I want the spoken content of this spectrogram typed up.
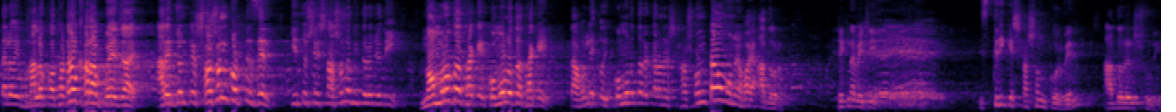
তাহলে ওই ভালো কথাটাও খারাপ হয়ে যায়। আরেকজনকে শাসন করতেছেন, কিন্তু সেই শাসনের ভিতরে যদি নম্রতা থাকে, কোমলতা থাকে, তাহলে ওই কোমলতার কারণে শাসনটাও মনে হয় আদর। ঠিক না বেঠিক? স্ত্রীকে শাসন করবেন, আদরের সুরে।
